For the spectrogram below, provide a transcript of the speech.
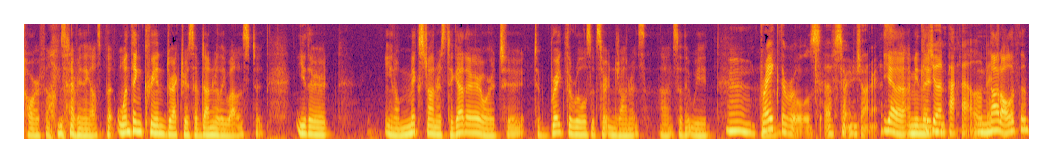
horror films and everything else. But one thing Korean directors have done really well is to either, you know, mix genres together or to, to break the rules of certain genres uh, so that we, Mm, break the rules of certain genres. yeah, I mean, Could they, you unpack that a little bit? Not all of them.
